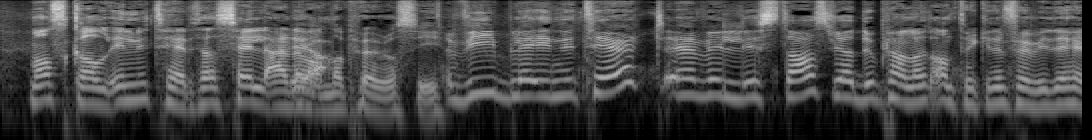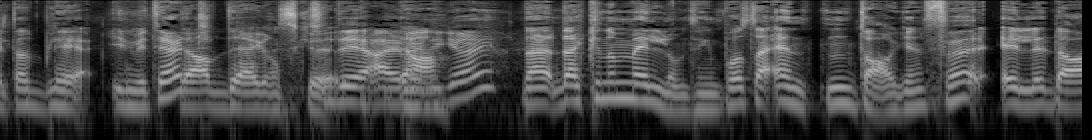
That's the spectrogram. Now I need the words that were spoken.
Man skal invitere seg selv, er det Ja. Prøver å si. Vi ble invitert. eh, veldig stas. Vi hadde jo planlagt antrekkene før vi det hele tatt ble invitert. Ja, det er ganske det er ja. veldig gøy. Det er, det er ikke noe mellomting på oss. Det er enten dagen før eller da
